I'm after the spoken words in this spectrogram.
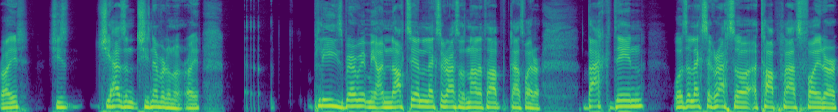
right? She's she hasn't, she's never done it, right? Please bear with me. I'm not saying Alexa Grasso is not a top class fighter. Back then, was Alexa Grasso a top class fighter?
